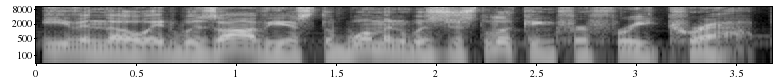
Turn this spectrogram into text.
even though it was obvious the woman was just looking for free crap.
